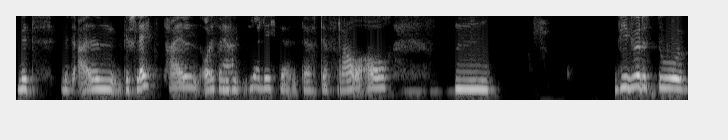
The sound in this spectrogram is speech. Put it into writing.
mit, mit allen Geschlechtsteilen, äußerlich ja. und innerlich, der, der, der Frau auch. Hm, Wie würdest du,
